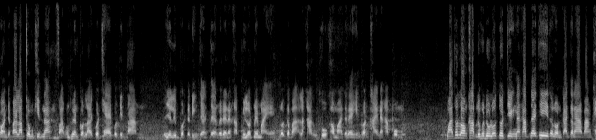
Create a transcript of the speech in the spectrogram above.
ก่อนจะไปรับชมคลิปนะ ฝากเพื่อนๆกดไลค์กดแชร์กดติดตามและอย่าลืมกดกระดิ่งแจ้งเตือนไว้ด้วยนะครับ มีรถใหม่ๆรถกระบะราคาถูกๆเข้ามาจะได้เห็นก่อนใครนะครับ ผม มาทดลองขับหรือมาดูรถตัวจริงนะครับ ได้ที่ถนนกาญจนาบางแค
